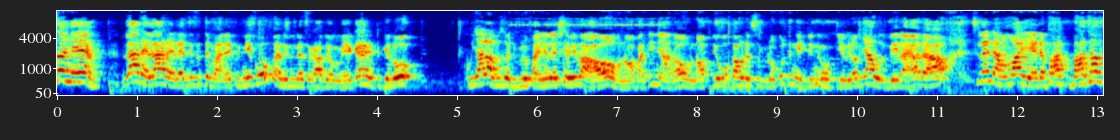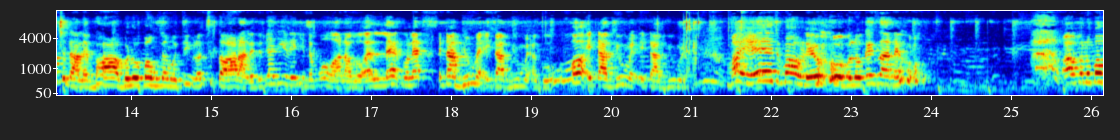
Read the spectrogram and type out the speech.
ဆိုရင်လာတယ်လာတယ်လည်းကျေးဇူးတင်ပါတယ်ဒီနေ့ကိုဖန်လေးနဲ့စကားပြောမယ်ကဲတကယ်လို့ ကိုရလာပြီဆိုဒီဗီဒီယိုဖိုင်လေးလည်း share ပေးပါအောင်เนาะဗာကြည့်ညာတော့เนาะပြိုဖို့ကောင်းတယ်ဆိုပြီးတော့ကိုတငယ်ချင်းတွေကိုပြင်ပြီးတော့မျှဝေပေးလိုက်ဟုတ်တယ်ချစ်လိုက်တာမမရဲတဲ့ဘာဘာကြောင့်ချစ်တာလဲဘာဘယ်လိုပုံစံကိုကြည့်ပြီးတော့ချစ်သွားတာလဲပြပြကြည့်လေးရှင်တော့ပို့သွားတာပေါ့အလဲကိုလည်း interview မယ် interview မယ်အကူဟော interview မယ် interview မယ်မရဲကျမကိုလေဟိုဘယ်လိုကိစ္စနဲ့ဟို အာဘယ်လိုပုံ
